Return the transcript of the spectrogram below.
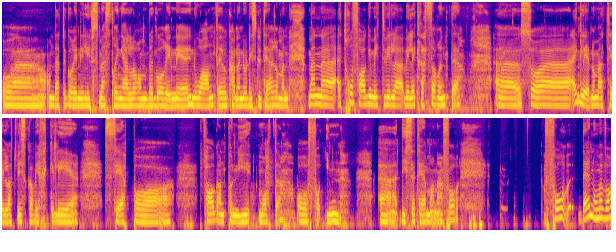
og uh, om dette går inn i livsmestring eller om det går inn i noe annet, det kan en jo diskutere. Men, men uh, jeg tror faget mitt ville, ville kretsa rundt det. så jeg gleder meg til at vi skal virkelig se på fagene på ny måte og få inn disse temaene. For for det er noe med hva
